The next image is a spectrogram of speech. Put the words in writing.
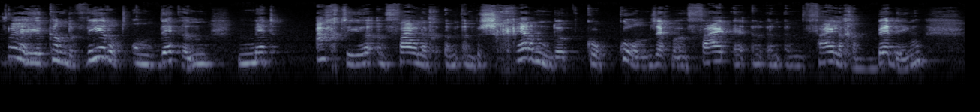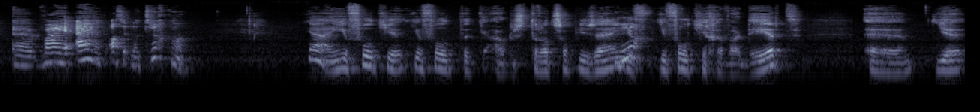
Ja, je kan de wereld ontdekken met achter je een, veilig, een, een beschermde kokon, zeg maar een, een, een, veilige bedding, waar je eigenlijk altijd naar terug kan. Ja, en je voelt, je, je voelt dat je ouders trots op je zijn. Ja. Je, je voelt je gewaardeerd. Eh, je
